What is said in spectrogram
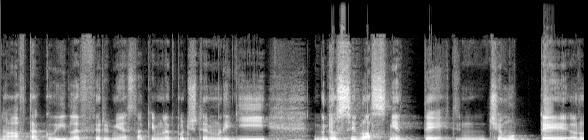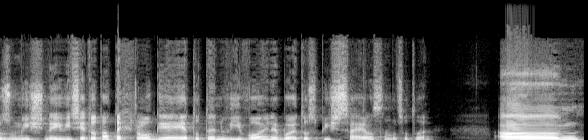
No a v takovýhle firmě s takýmhle počtem lidí, kdo si vlastně ty? Čemu ty rozumíš nejvíc? Je to ta technologie, je to ten vývoj, nebo je to spíš sales, nebo co to je? Um,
